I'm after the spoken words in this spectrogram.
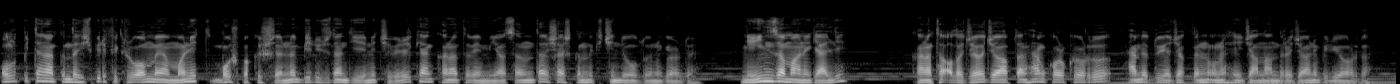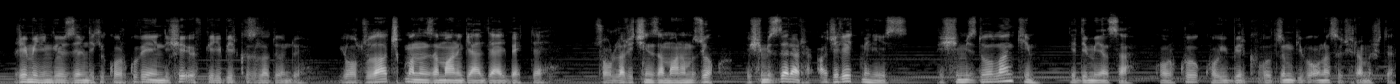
Olup biten hakkında hiçbir fikri olmayan Manit boş bakışlarını bir yüzden diğerini çevirirken Kanata ve Miyasa'nın da şaşkınlık içinde olduğunu gördü. Neyin zamanı geldi? kanata alacağı cevaptan hem korkuyordu hem de duyacaklarının onu heyecanlandıracağını biliyordu. Remil'in gözlerindeki korku ve endişe öfkeli bir kızıla döndü. Yolculuğa çıkmanın zamanı geldi elbette. Sorular için zamanımız yok. Peşimizdeler, acele etmeliyiz. Peşimizde olan kim? dedi Miyasa. Korku koyu bir kıvılcım gibi ona sıçramıştı.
